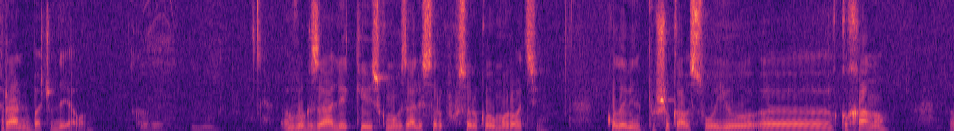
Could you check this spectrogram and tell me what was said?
Реально бачив диявола. коли? В вокзалі, Київському вокзалі в 40 40-му році, коли він пошукав свою е, кохану, е,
